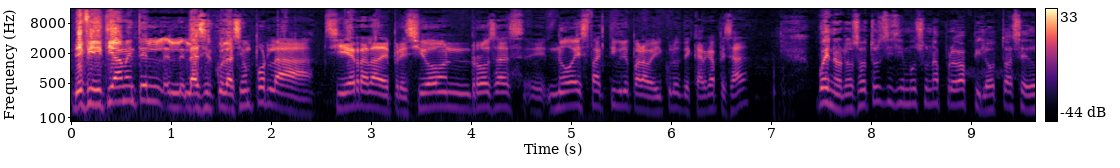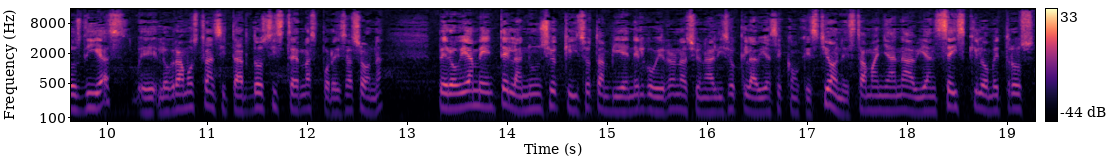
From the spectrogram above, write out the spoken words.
definitivamente la circulación por la sierra, la depresión, Rosas, eh, no es factible para vehículos de carga pesada. Bueno, nosotros hicimos una prueba piloto hace dos días, eh, logramos transitar dos cisternas por esa zona, pero obviamente el anuncio que hizo también el gobierno nacional hizo que la vía se congestione. Esta mañana habían seis kilómetros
